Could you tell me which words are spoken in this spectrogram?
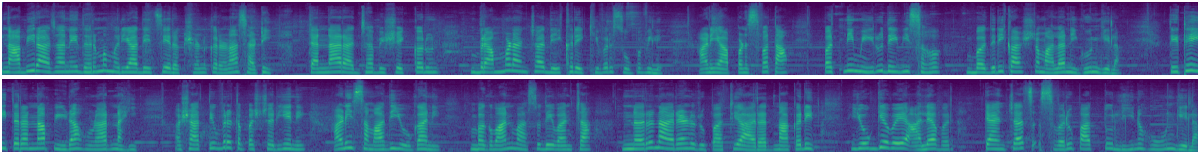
नाभिराजाने धर्ममर्यादेचे रक्षण करण्यासाठी त्यांना राज्याभिषेक करून ब्राह्मणांच्या देखरेखीवर सोपविले आणि आपण स्वतः पत्नी मेरुदेवीसह बदरिकाश्रमाला निघून गेला. तेथे इतरांना पीडा होणार नाही अशा तीव्र तपश्चर्येने आणि समाधी योगाने भगवान वासुदेवांच्या नरनारायण रूपाची आराधना करीत योग्य वेळ आल्यावर त्यांच्याच स्वरूपात तो लीन होऊन गेला.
